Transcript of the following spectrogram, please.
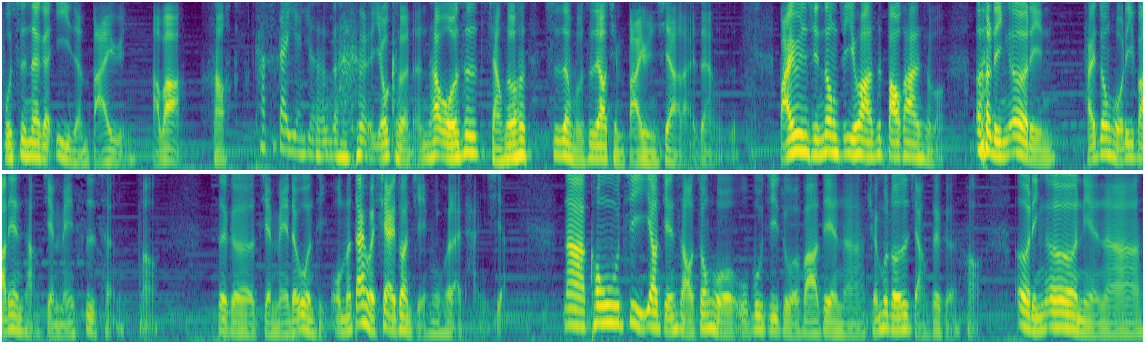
不是那个艺人白云，好不好？好，他是代言人哦，有可能他我是想说，市政府是要请白云下来这样子。白云行动计划是包含什么？二零二零台中火力发电厂减煤四成啊、这个减煤的问题，我们待会下一段节目会来谈一下。那空污计要减少中火五部机组的发电啊，全部都是讲这个。好，二零二二年啊，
